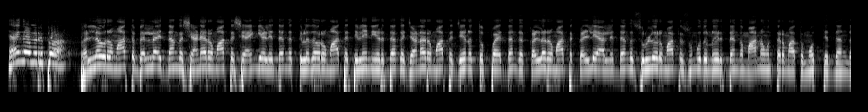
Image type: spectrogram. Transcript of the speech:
ಹೆಂಗದ್ರಿಪ್ಪ? ಬಲ್ಲವ್ರ ಮಾತು ಬೆಲ್ಲ ಇದ್ದಂಗ ಶಾಣ್ಯರ ಮಾತು ಶಾಂಗಿ ಹೇಳಿದ್ದಂಗ ತಿಳಿದವ್ರ ಮಾತು ತಿಳಿ ನೀರಿದ್ದಂಗ ಜನರ ಮಾತು ಜೇನು ತುಪ್ಪ ಇದ್ದಂಗ ಕಳ್ಳರ ಮಾತು ಕಳ್ಳಿ ಹಾಲಿದ್ದಂಗ ಸುಳ್ಳರ ಮಾತು ಸುಮುದು ನೀರಿದ್ದಂಗ ಮಾನವಂತರ ಮಾತು ಮುತ್ತಿದ್ದಂಗ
